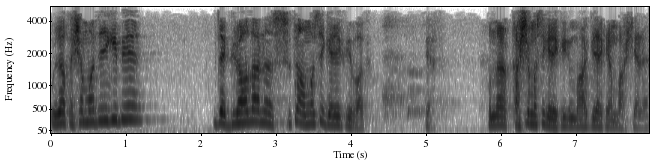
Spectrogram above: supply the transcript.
Uzaklaşamadığı gibi bir de günahlarını sıtı alması gerekiyor bak. Bunların taşıması gerekiyor giderken başlara.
